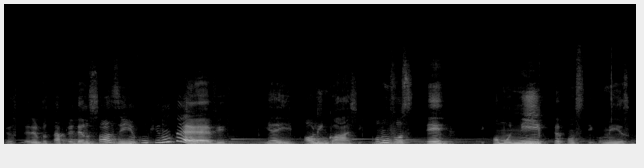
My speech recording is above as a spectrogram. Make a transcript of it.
Meu cérebro está aprendendo sozinho com o que não deve. E aí, qual linguagem? Como você se comunica consigo mesmo?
